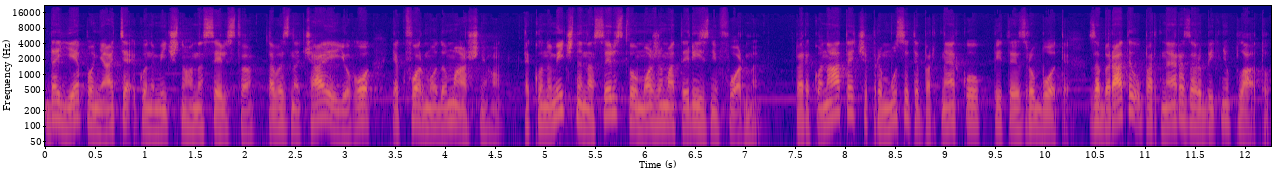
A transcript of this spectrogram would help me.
дає поняття економічного насильства та визначає його як форму домашнього. Економічне насильство може мати різні форми. Переконати чи примусити партнерку піти з роботи, забирати у партнера заробітну плату,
